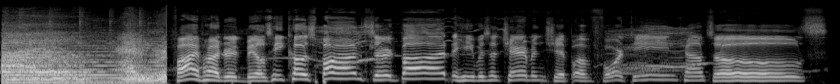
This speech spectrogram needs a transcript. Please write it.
500 bills he co-sponsored, but he was a chairmanship of 14 councils.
